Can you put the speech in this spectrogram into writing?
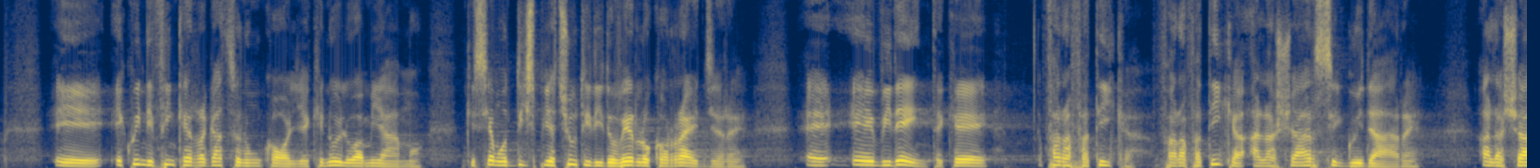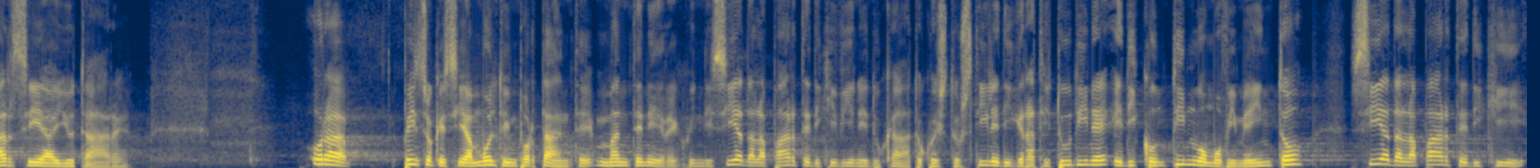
e, e quindi finché il ragazzo non coglie che noi lo amiamo, che siamo dispiaciuti di doverlo correggere, è, è evidente che farà fatica, farà fatica a lasciarsi guidare, a lasciarsi aiutare. Ora, penso che sia molto importante mantenere quindi sia dalla parte di chi viene educato questo stile di gratitudine e di continuo movimento, sia dalla parte di chi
